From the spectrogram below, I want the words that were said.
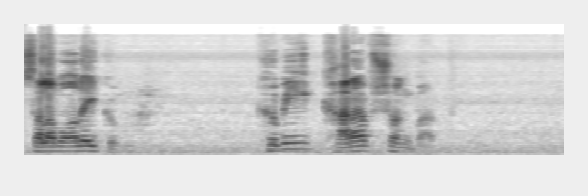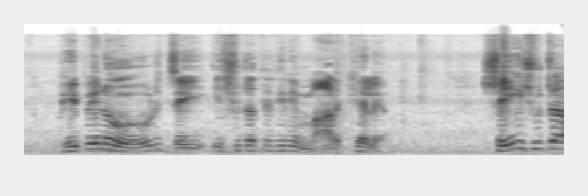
সালাম আলাইকুম। খুবই খারাপ সংবাদ। ভিপিনুর যেই ইস্যুটাতে তিনি মার খেলেন, সেই ইস্যুটা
